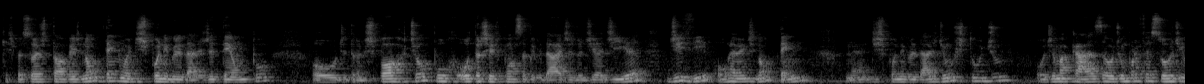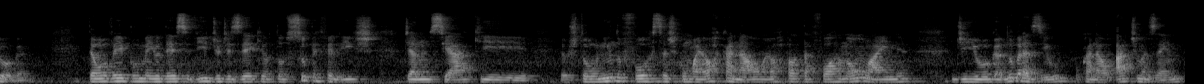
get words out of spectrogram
Que as pessoas talvez não tenham a disponibilidade de tempo ou de transporte ou por outras responsabilidades do dia a dia de vir ou realmente não tem né, disponibilidade de um estúdio ou de uma casa ou de um professor de yoga. Então eu venho por meio desse vídeo dizer que eu estou super feliz de anunciar que eu estou unindo forças com o maior canal, a maior plataforma online de yoga no Brasil, o canal Atma Zen,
